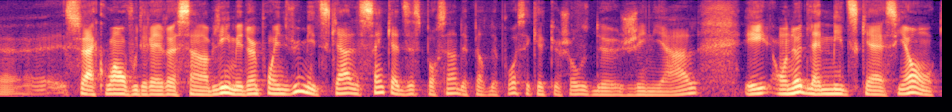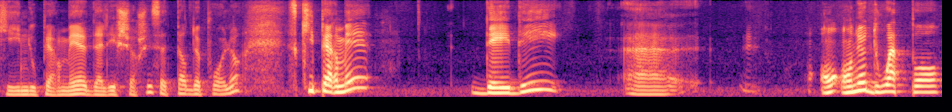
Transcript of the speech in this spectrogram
euh, ce à quoi on voudrait ressembler. Mais d'un point de vue médical, 5 à 10% de perte de poids, c'est quelque chose de génial. Et on a de la médication qui nous permet d'aller chercher cette perte de poids-là, ce qui permet d'aider on, ne doit pas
